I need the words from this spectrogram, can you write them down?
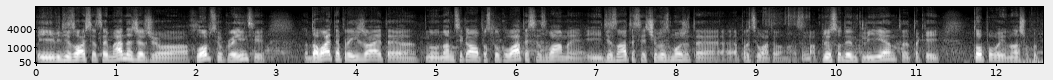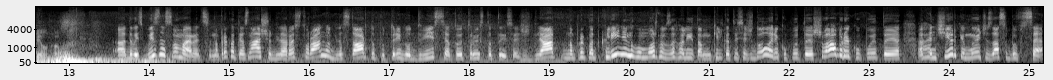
І відізвався цей менеджер, що хлопці, українці, давайте приїжджайте. Ну, нам цікаво поспілкуватися з вами і дізнатися, чи ви зможете е, працювати у нас. Плюс один клієнт, е, такий топовий в нашу копілку. Дивись, бізнес в Америці. Наприклад, я знаю, що для ресторану для старту потрібно 200, а то й 300 тисяч. Для, наприклад, клінінгу можна взагалі там кілька тисяч доларів купити швабри, купити ганчірки, миючі засоби, все.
